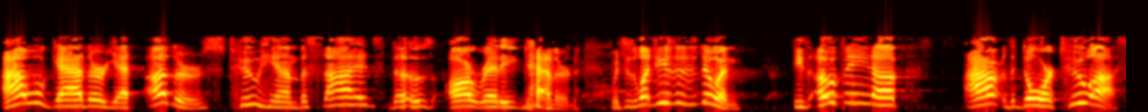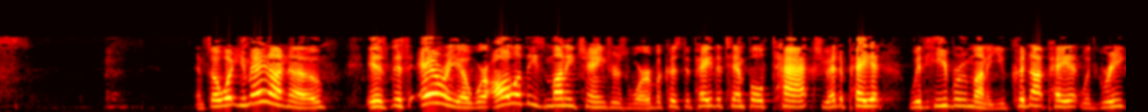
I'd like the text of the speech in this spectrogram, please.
I will gather yet others to him besides those already gathered. Which is what Jesus is doing. He's opening up our, the door to us. And so what you may not know is this area where all of these money changers were, because to pay the temple tax, you had to pay it with Hebrew money. You could not pay it with Greek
